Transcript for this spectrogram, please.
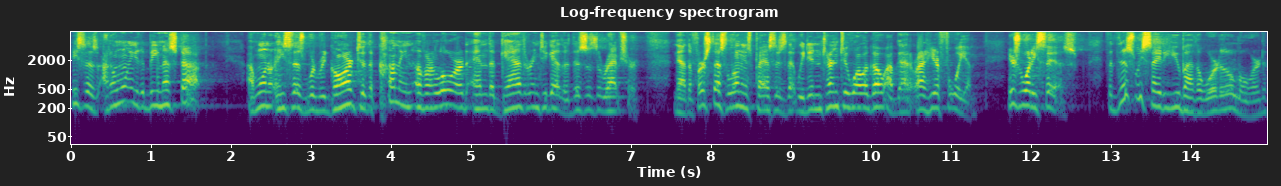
He says, I don't want you to be messed up. I want to, he says, with regard to the coming of our Lord and the gathering together. This is the rapture. Now, the First Thessalonians passage that we didn't turn to a while ago, I've got it right here for you. Here's what he says. For this we say to you by the word of the Lord,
